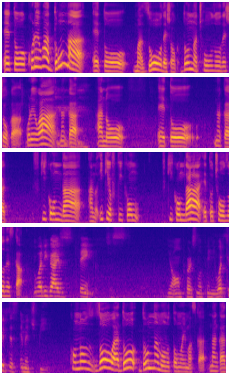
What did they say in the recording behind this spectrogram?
えっ、と、これはどんな、えっ、と、まあ、像でしょうか？どんな彫像でしょうか？これは、なんか、あの、えっ、と、なんか、吹き込んだ、あの、息を吹き込ん吹き込んだ、えっ、と、彫像ですか？What do you guys think? Your own personal opinion. What could this image be? この像はどうどんなものと思いますかなんか、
